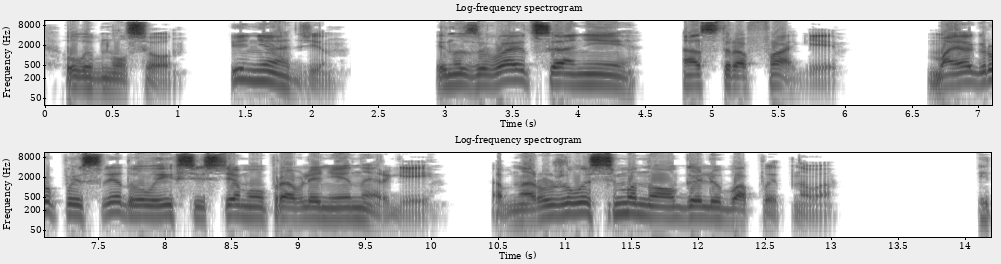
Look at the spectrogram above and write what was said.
— улыбнулся он. «И не один. И называются они астрофаги. Моя группа исследовала их систему управления энергией. Обнаружилось много любопытного». И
